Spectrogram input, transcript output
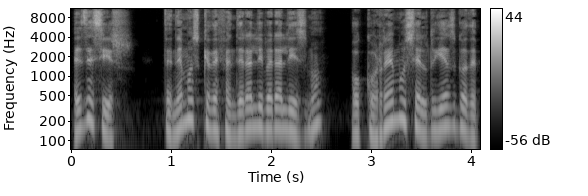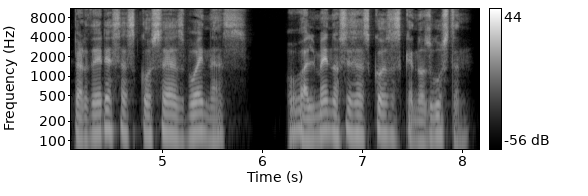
Es decir, tenemos que defender al liberalismo o corremos el riesgo de perder esas cosas buenas, o al menos esas cosas que nos gustan.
